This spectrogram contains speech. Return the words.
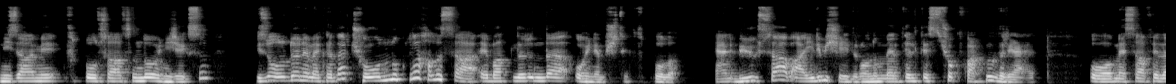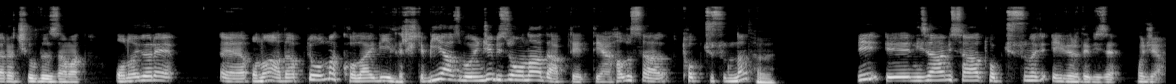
Nizami futbol sahasında oynayacaksın. Biz o döneme kadar çoğunlukla halı saha ebatlarında oynamıştık futbolu. Yani büyük saha ayrı bir şeydir. Onun mentalitesi çok farklıdır yani. O mesafeler açıldığı zaman. Ona göre e, ona adapte olmak kolay değildir. İşte bir yaz boyunca bizi ona adapte etti. Yani halı saha topçusundan Tabii. bir e, nizami saha topçusuna evirdi bize hoca.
